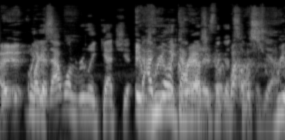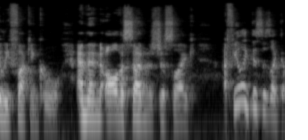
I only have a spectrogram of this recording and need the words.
it, like yeah, that one really gets you. it I really feel like that one grabs is the good wow, stuff. this is yeah. really fucking cool. And then all of a sudden, it's just like I feel like this is like the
